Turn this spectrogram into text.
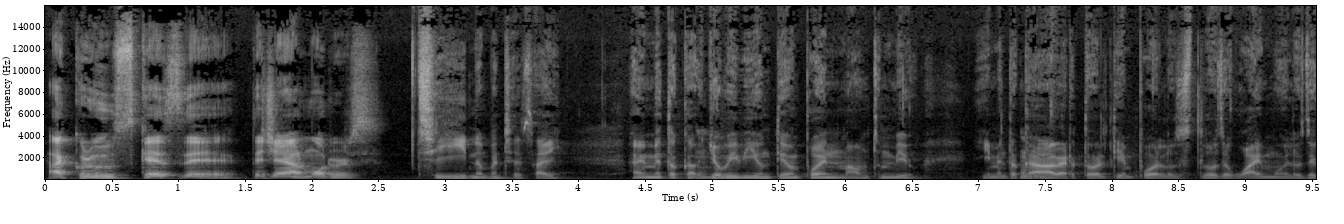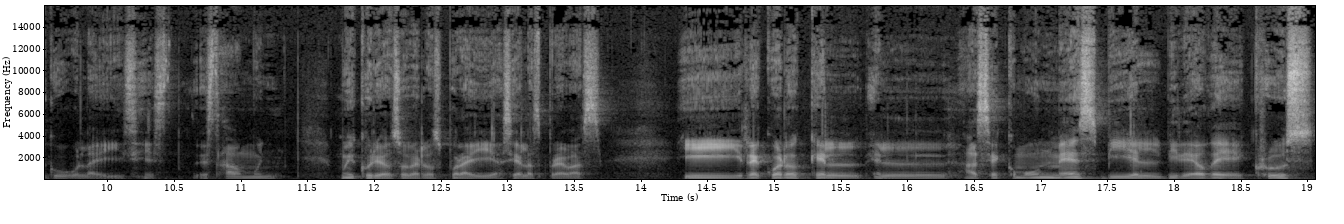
a Cruise, que es de, General Motors. Sí, no manches, hay. A mí me toca, yo viví un tiempo en Mountain View y me tocaba ver todo el tiempo los, los de Waymo y los de Google ahí. Sí, estaba muy, muy curioso verlos por ahí, hacía las pruebas. Y recuerdo que el, hace como un mes vi el video de Cruz,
